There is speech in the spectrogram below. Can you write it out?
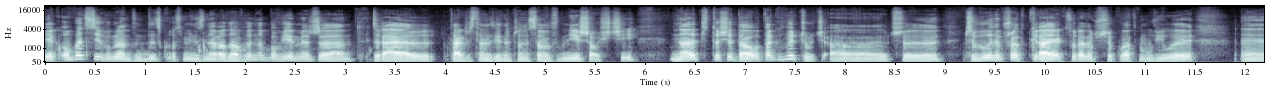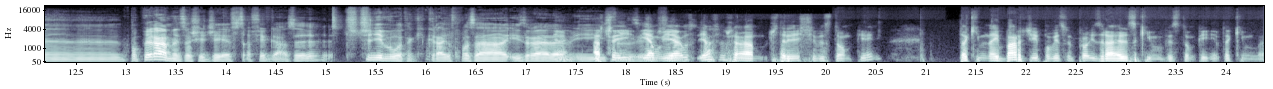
Jak obecnie wygląda ten dyskurs międzynarodowy? No bo wiemy, że Izrael, także Stany Zjednoczone są w mniejszości. No ale czy to się dało tak wyczuć? A czy, czy były na przykład kraje, które na przykład mówiły, e, popieramy co się dzieje w strefie gazy? Czy, nie było takich krajów poza Izraelem i Znaczy, ja, ja, ja słyszałem 40 wystąpień. Takim najbardziej, powiedzmy, proizraelskim wystąpieniem, takim e,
